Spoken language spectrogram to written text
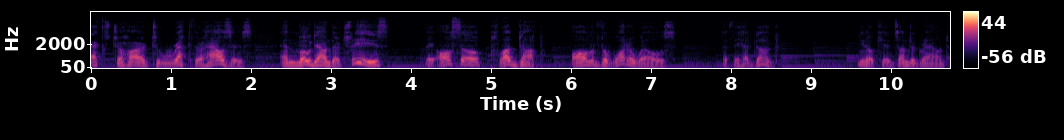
extra hard to wreck their houses and mow down their trees, they also plugged up all of the water wells that they had dug. You know, kids, underground,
